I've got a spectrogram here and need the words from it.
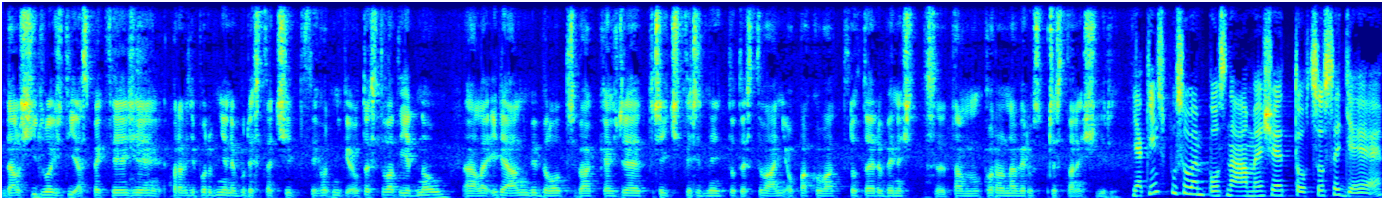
Další důležitý aspekt je, že pravděpodobně nebude stačit ty horníky otestovat jednou, ale ideální by bylo třeba každé 3-4 dny to testování opakovat do té doby, než se tam koronavirus přestane šířit. Jakým způsobem poznáme, že to, co se děje,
